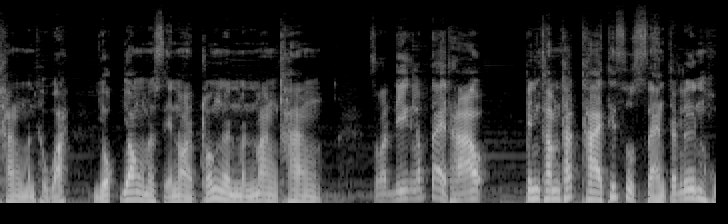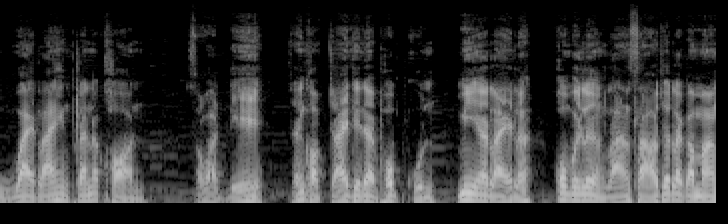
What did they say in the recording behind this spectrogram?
ช่างมันเถอะวะยกย่องมันเสียหน่อยเพราะเงินมันมั่งคั่งสวัสดีครับใต้เท้า เป็นคำทักทายที่สุดแสนจะลื่นหูวายร้ายแห่งพระนคร สวัสดี ฉันขอบใจที่ได้พบคุณ มีอะไรเหรอคงไปเรื่องหลานสาวเช่ละกะมัง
